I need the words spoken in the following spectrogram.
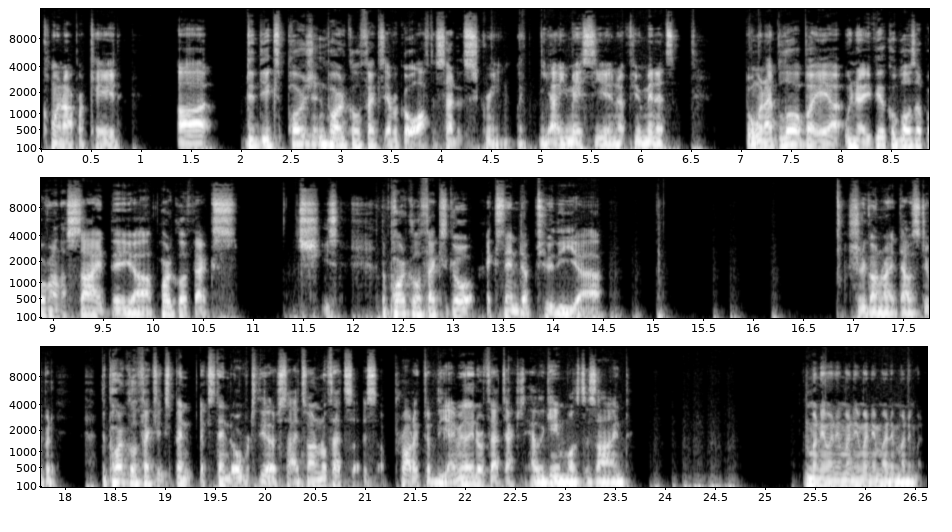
coin op arcade? Uh, did the explosion particle effects ever go off the side of the screen? Like, yeah, you may see it in a few minutes. But when I blow up a uh, when a vehicle blows up over on the side, the uh, particle effects, jeez, the particle effects go extend up to the. Uh, should have gone right. That was stupid. The particle effects expend, extend over to the other side. So I don't know if that's a product of the emulator or if that's actually how the game was designed. Money, money, money, money, money, money, money.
